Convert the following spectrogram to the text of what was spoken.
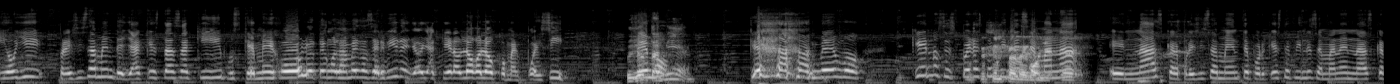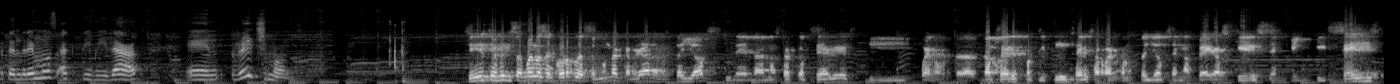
y oye, precisamente ya que estás aquí, pues qué mejor, yo tengo la mesa servida y yo ya quiero luego luego comer, pues sí. Pues Memo, yo también. ¿qué, Memo, ¿qué nos espera este fin de semana en NASCAR precisamente? Porque este fin de semana en NASCAR tendremos actividad en Richmond. Sí, este fin de semana se corre la segunda carrera de los playoffs de la NASCAR Cup Series y bueno, la Cup Series porque el Series arranca los playoffs en Las Vegas que es el 26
